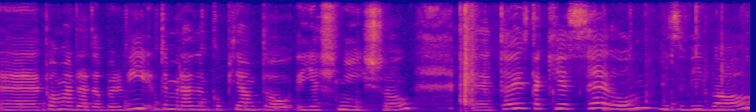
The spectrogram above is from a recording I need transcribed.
e, pomada do brwi. Tym razem kupiłam tą jaśniejszą. E, to jest takie serum z Vibo.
